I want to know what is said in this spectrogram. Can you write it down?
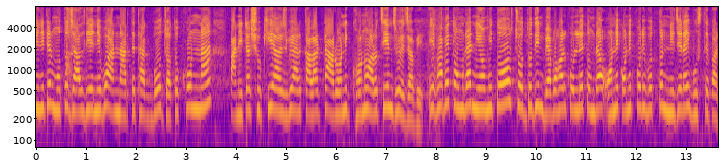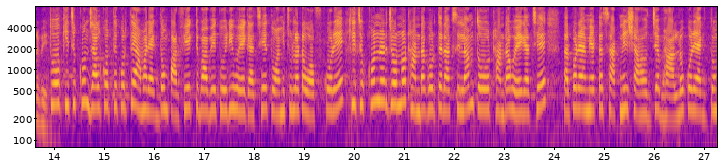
মিনিটের মতো জাল দিয়ে নেব আর নাড়তে থাকব। যতক্ষণ না পানিটা শুকিয়ে আসবে আর কালারটা আরও অনেক ঘন আরও চেঞ্জ হয়ে যাবে। এভাবে তোমরা নিয়মিত চোদ্দ দিন ব্যবহার করলে তোমরা অনেক অনেক পরিবর্তন নিজেরাই বুঝতে পারবে। তো কিছুক্ষণ জাল করতে করতে আমার একদম পারফেক্ট ভাবে তৈরি হয়ে গেছে। তো আমি চুলাটা অফ করে কিছুক্ষণের জন্য ঠান্ডা করতে রাখছিলাম। তো ঠান্ডা হয়ে গেছে। তারপরে আমি একটা ছাকনির সাহায্যে ভালো করে একদম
